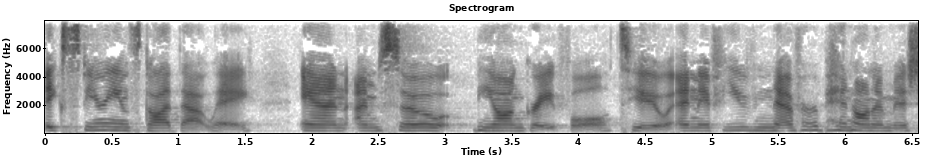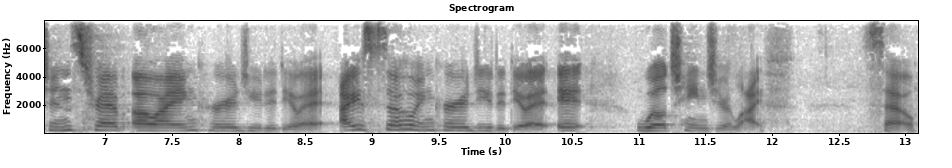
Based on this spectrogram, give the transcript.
experienced God that way. And I'm so beyond grateful too. And if you've never been on a missions trip, oh, I encourage you to do it. I so encourage you to do it. It will change your life. So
